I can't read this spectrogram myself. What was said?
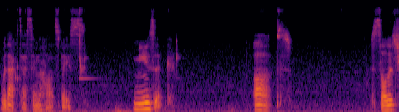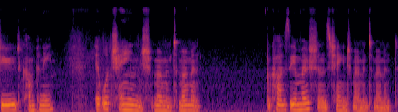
with accessing the heart space. Music, art, solitude, company, it will change moment to moment because the emotions change moment to moment.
